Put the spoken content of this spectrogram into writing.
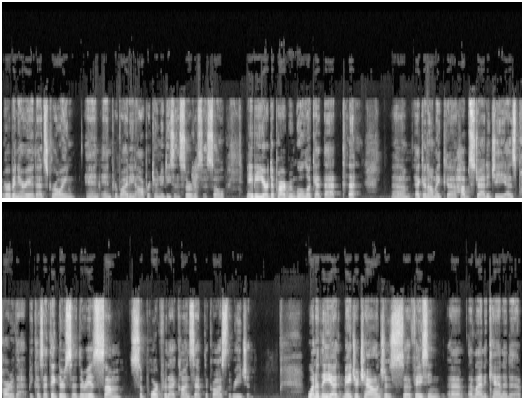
urban area that's growing and, and providing opportunities and services. So maybe your department will look at that um, economic uh, hub strategy as part of that, because I think there's uh, there is some support for that concept across the region. One of the uh, major challenges uh, facing uh, Atlantic Canada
